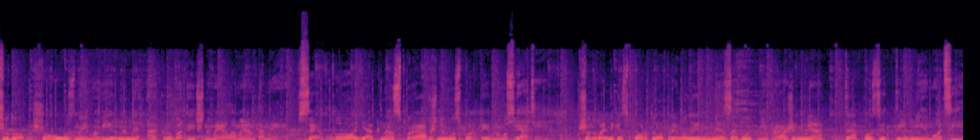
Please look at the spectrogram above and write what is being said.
Чудове шоу з неймовірними акробатичними елементами. Все було як на справжньому спортивному святі. Шанувальники спорту отримали незабутні враження та позитивні емоції.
